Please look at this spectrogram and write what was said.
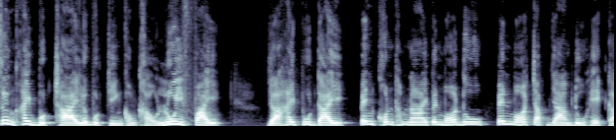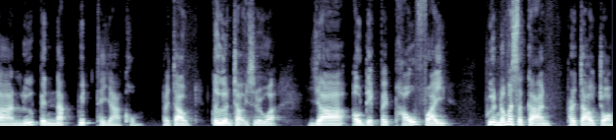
ซึ่งให้บุตรชายหรือบุตรหญิงของเขาลุยไฟ อย่าให้ผู้ใดเป็นคนทำนายเป็นหมอดู เป็นหมอจับยามดูเหตุการณ์ หรือเป็นนักวิทยาคม พระเจ้าเตือนชาวอิสราเอลว่า อย่าเอาเด็กไปเผาไฟเพื่อนมัสการพระเจ้าจอม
